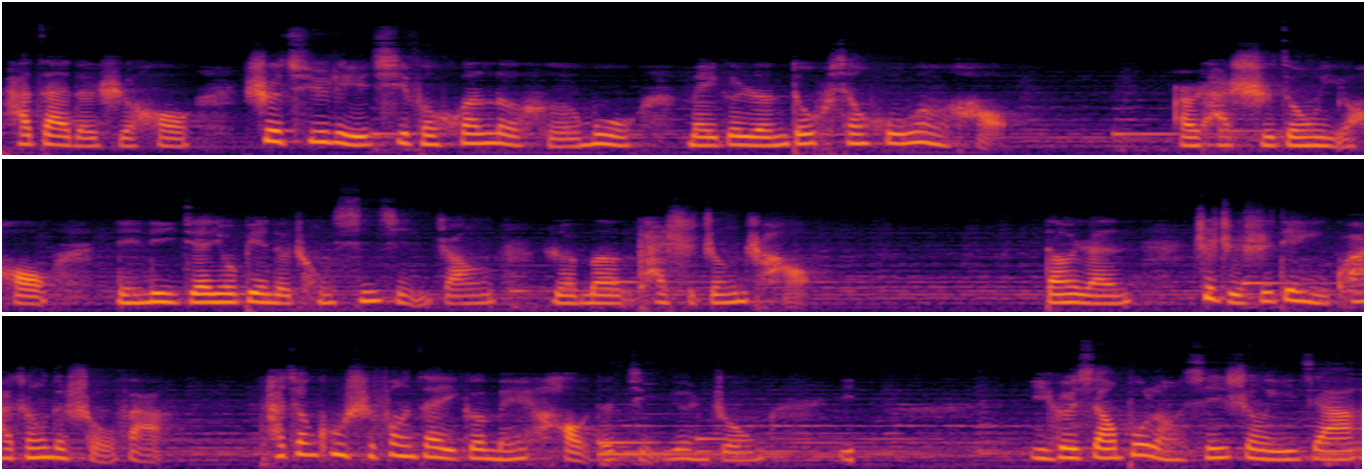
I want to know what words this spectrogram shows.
他在的时候，社区里气氛欢乐和睦，每个人都相互问好；而他失踪以后，邻里间又变得重新紧张，人们开始争吵。当然，这只是电影夸张的手法，他将故事放在一个美好的景院中，一一个像布朗先生一家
